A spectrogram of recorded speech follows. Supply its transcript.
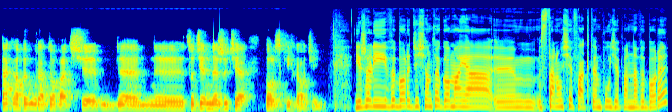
tak aby uratować codzienne życie polskich rodzin. Jeżeli wybory 10 maja staną się faktem, pójdzie pan na wybory?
